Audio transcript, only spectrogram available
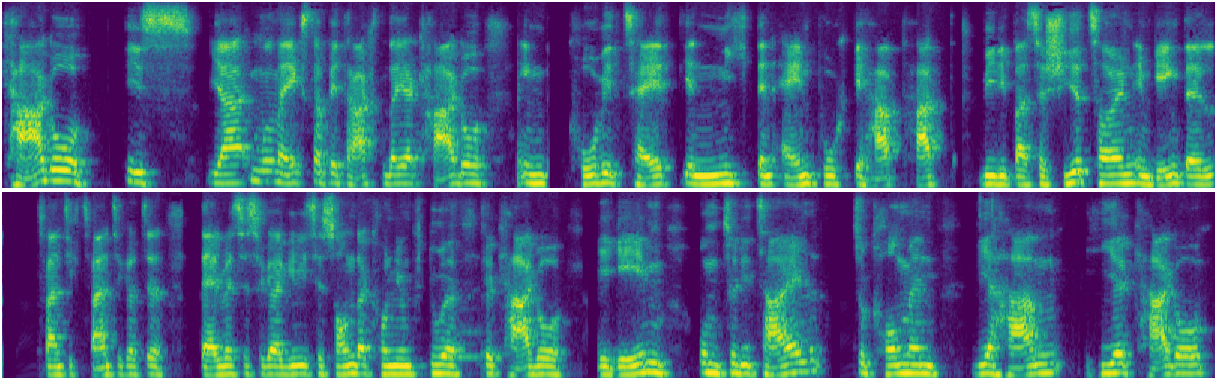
Cargo ist, ja, muss man extra betrachten, da ja Cargo in Covid-Zeit ja nicht den Einbruch gehabt hat, wie die Passagierzahlen. Im Gegenteil, 2020 hat es ja teilweise sogar eine gewisse Sonderkonjunktur für Cargo gegeben. Um zu den Zahlen zu kommen, wir haben hier Cargo,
